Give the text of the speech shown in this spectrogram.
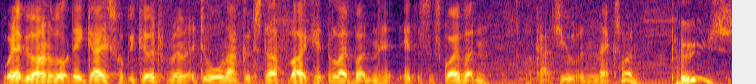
wherever you are in the world guys, hope you're good. Remember to do all that good stuff, like hit the like button, hit, hit the subscribe button. I'll catch you in the next one. Peace.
